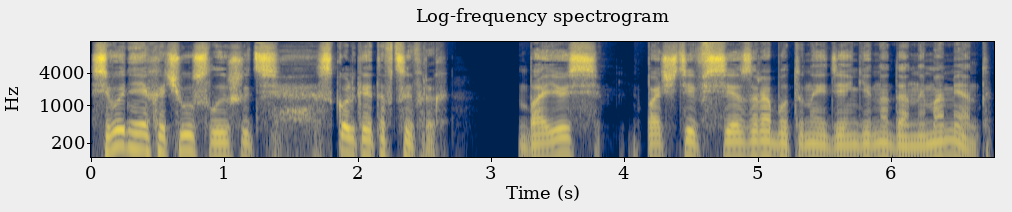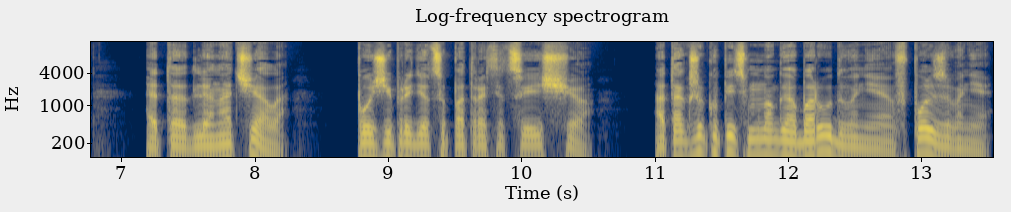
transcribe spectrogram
Сегодня я хочу услышать, сколько это в цифрах. Боюсь, Почти все заработанные деньги на данный момент. Это для начала. Позже придется потратиться еще. А также купить много оборудования в пользование.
